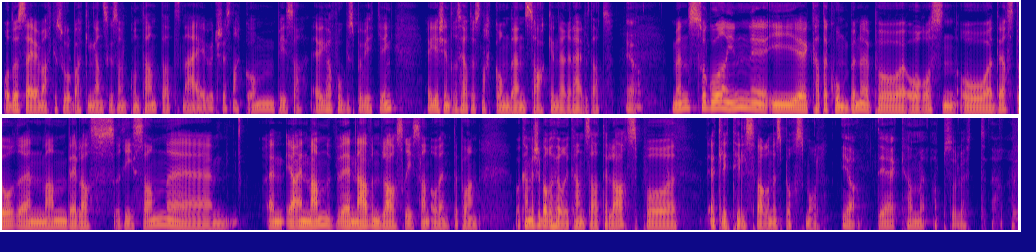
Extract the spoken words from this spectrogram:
Og da sier Markus Solbakken ganske sånn kontant at nei, jeg vil ikke snakke om Pisa. Jeg har fokus på Viking. Jeg er ikke interessert i å snakke om den saken der i det hele tatt. ja. Men så går han inn i katakombene på Åråsen, og der står en mann ved Lars Risan eh, en, Ja, en mann ved navn Lars Risan og venter på han. Og kan vi ikke bare høre hva han sa til Lars på et litt tilsvarende spørsmål? Ja, det kan vi absolutt. høre.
